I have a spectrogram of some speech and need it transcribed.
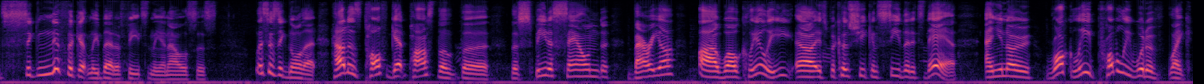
significantly better feats in the analysis. Let's just ignore that. How does Toph get past the the the speed of sound barrier? Uh well clearly uh it's because she can see that it's there. And you know, Rock Lee probably would have like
